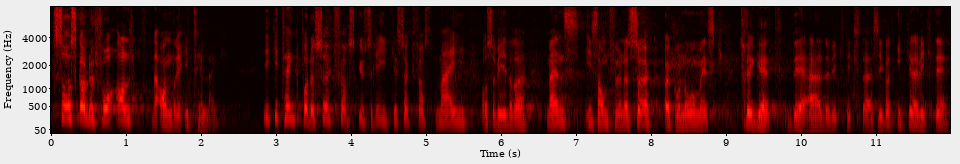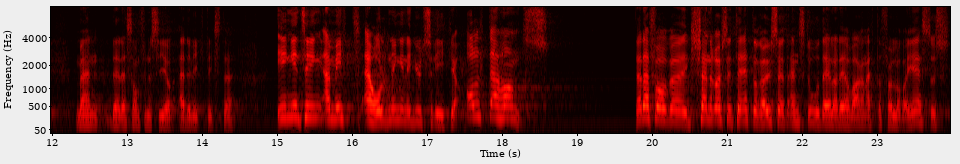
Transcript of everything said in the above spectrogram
så skal du få alt det andre i tillegg. Ikke tenk på det. Søk først Guds rike, søk først meg osv. Mens i samfunnet søk økonomisk trygghet. Det er det viktigste. Sier ikke det er viktig, men det er det samfunnet sier er det viktigste. Ingenting er mitt, er holdningen i Guds rike. Alt er hans. Det er derfor sjenerøsitet Generøsitet og raushet er en stor del av det å være en etterfølger av Jesus.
